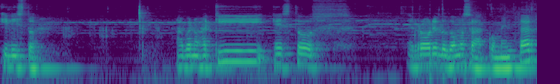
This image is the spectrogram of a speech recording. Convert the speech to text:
Y listo. Ah, bueno, aquí estos errores los vamos a comentar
